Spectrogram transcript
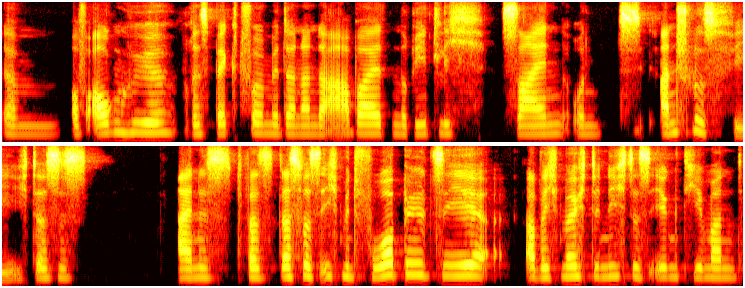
ähm, auf Augenhöhe, respektvoll miteinander arbeiten, redlich sein und anschlussfähig. Das ist eines, was, das, was ich mit Vorbild sehe, aber ich möchte nicht, dass irgendjemand,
